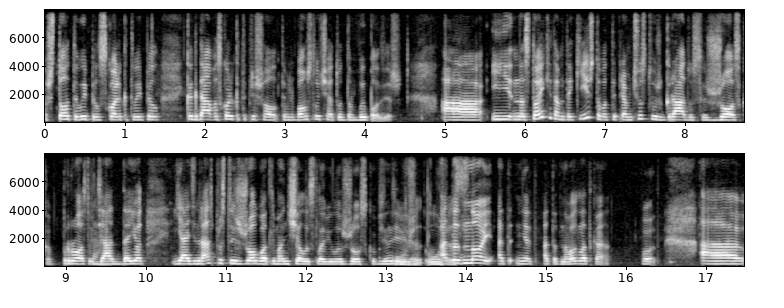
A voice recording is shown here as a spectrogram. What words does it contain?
что ты выпил, сколько ты выпил, когда, во сколько ты пришел, ты в любом случае оттуда выползешь. А, и настойки там такие, что вот ты прям чувствуешь градусы жестко, просто да. у тебя отдает. Я один раз просто изжогу от лимончеллы словила жесткую в Зинзивиле. Ужас, От одной, от, нет, от одного глотка. Вот. А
